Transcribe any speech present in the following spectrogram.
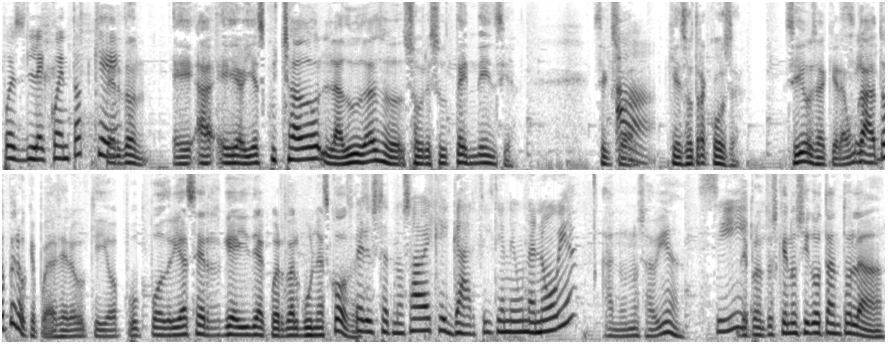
Pues le cuento que... Perdón, eh, ah, eh, había escuchado la duda so- sobre su tendencia sexual, Ah. que es otra cosa. Sí, o sea, que era un Sí. gato, pero que puede ser, que yo po- podría ser gay de acuerdo a algunas cosas. Pero usted no sabe que Garfield tiene una novia. Ah, no, no sabía. Sí. De pronto es que no sigo tanto la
